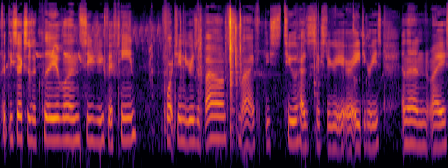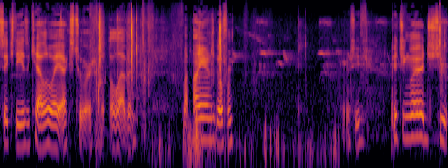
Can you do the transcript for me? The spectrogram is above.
56 is a Cleveland CG15, 14 degrees of bounce. My 52 has 6 degree or 8 degrees. And then my 60 is a Callaway X Tour with 11. My irons go from let's see, pitching wedge to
